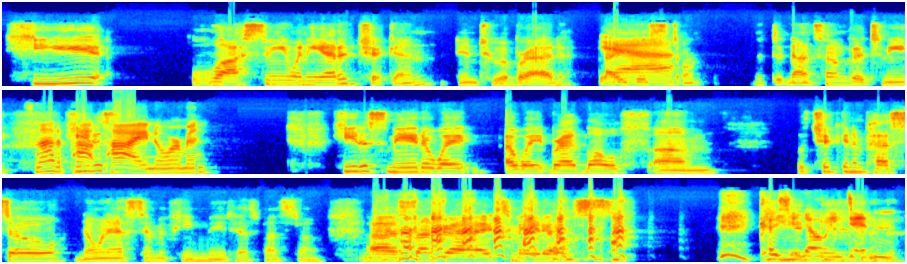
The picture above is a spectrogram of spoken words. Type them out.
he lost me when he added chicken into a bread. Yeah. I just don't. It did not sound good to me. It's not a pot just- pie, Norman. He just made a white a white bread loaf um, with chicken and pesto. No one asked him if he made his pesto. Uh, sun dried tomatoes. Because you know he didn't.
